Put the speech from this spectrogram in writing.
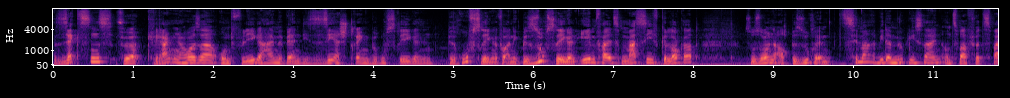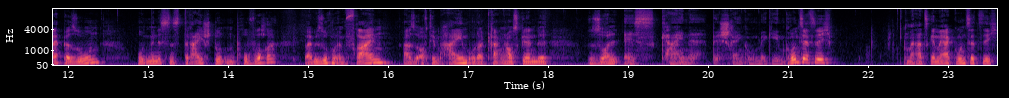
Sechstens, für Krankenhäuser und Pflegeheime werden die sehr strengen Berufsregeln, Berufsregeln, vor allem Besuchsregeln ebenfalls massiv gelockert. So sollen auch Besuche im Zimmer wieder möglich sein, und zwar für zwei Personen und mindestens drei Stunden pro Woche. Bei Besuchen im Freien, also auf dem Heim- oder Krankenhausgelände, soll es keine Beschränkungen mehr geben. Grundsätzlich, man hat es gemerkt, grundsätzlich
